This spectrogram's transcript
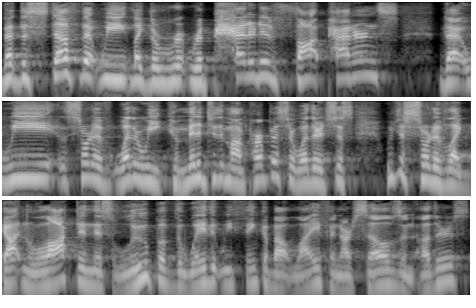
That the stuff that we, like the re- repetitive thought patterns that we sort of, whether we committed to them on purpose or whether it's just, we've just sort of like gotten locked in this loop of the way that we think about life and ourselves and others,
